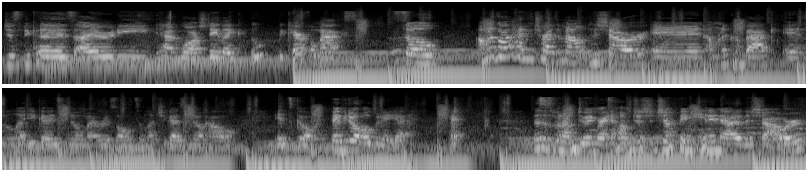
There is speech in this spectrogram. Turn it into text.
just because I already had wash day like, ooh, be careful Max. So I'm gonna go ahead and try them out in the shower and I'm gonna come back and let you guys know my results and let you guys know how it's going. Baby, don't open it yet. Okay. This is what I'm doing right now. I'm just jumping in and out of the shower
